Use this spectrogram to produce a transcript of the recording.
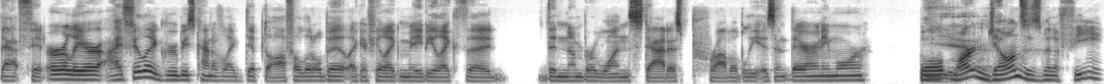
that fit earlier. I feel like Gruby's kind of like dipped off a little bit. Like I feel like maybe like the the number one status probably isn't there anymore. Well, Yeah. Martin Jones has been a fiend.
